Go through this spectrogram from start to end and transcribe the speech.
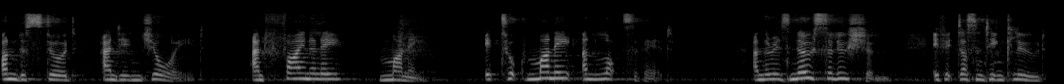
understood, and enjoyed. And finally, money. It took money and lots of it. And there is no solution if it doesn't include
